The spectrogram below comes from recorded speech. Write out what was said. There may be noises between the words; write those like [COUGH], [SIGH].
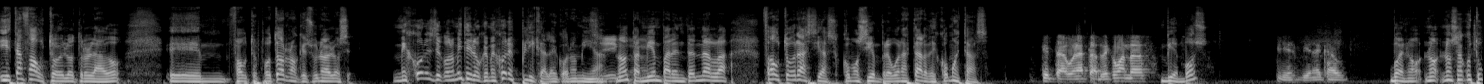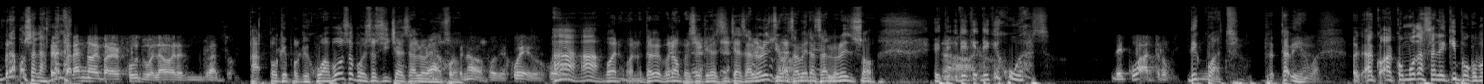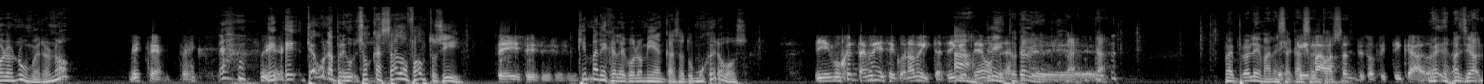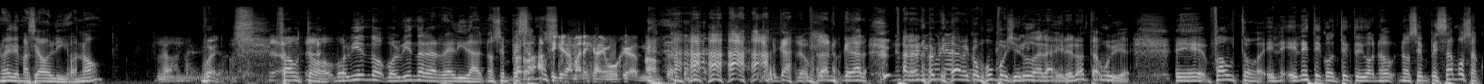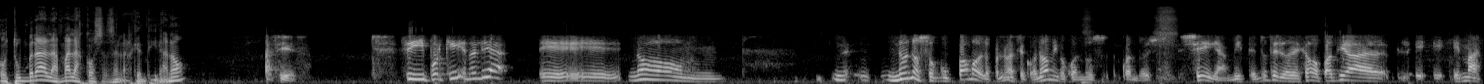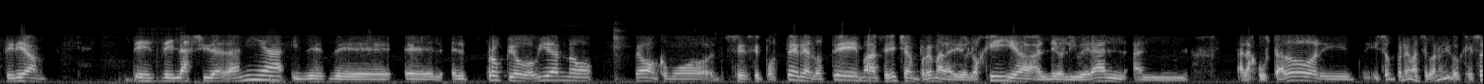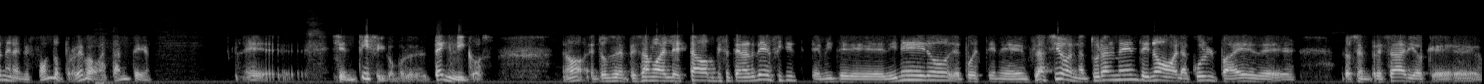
y está Fausto del otro lado, eh, Fausto Espotorno, que es uno de los mejores economistas y lo que mejor explica la economía, Sí, ¿no? claro. También para entenderla. Fausto, gracias, como siempre. Buenas tardes, ¿cómo estás? ¿Qué tal? Buenas tardes, ¿cómo andás? Bien, ¿vos? Bien, bien, acá. Bueno, no, nos acostumbramos a las malas... Preparándome para el fútbol ahora en un rato. Pa- ¿Por qué? ¿Porque jugás vos o porque sos hincha de San Lorenzo? No, porque juego. juego. Ah, ah, bueno, bueno, también, bueno, pensé que eras hincha de San Lorenzo y ibas a ver a San Lorenzo. Este, No, ¿de, qué, no. de qué jugás? De cuatro. De cuatro. Está bien. De cuatro. Ac- Acomodás al equipo como los números, ¿no? ¿Viste? Sí. [LAUGHS] Eh, eh, te hago una pregunta. ¿Sos casado, Fausto? Sí. Sí, sí, sí. ¿Quién maneja la economía en casa, tu mujer o vos? Y mi mujer también es economista, así que ah, tenemos listo, está bien. claro, de- claro. No hay problema en esa casa. entonces. bastante sofisticado. No hay demasiado, no hay demasiado lío, ¿no? No, no. Bueno, Fausto, volviendo, volviendo a la realidad, nos Perdón, empezamos. así que la maneja mi mujer, ¿no? [LAUGHS] claro, para no quedar, para no quedar como un pollerudo al aire, ¿no? Está muy bien. Eh, Fausto, en, en este contexto, digo, no- nos empezamos a acostumbrar a las malas cosas en la Argentina, ¿no? Así es. Sí, porque en realidad eh, no no nos ocupamos de los problemas económicos cuando cuando llegan, ¿viste? Entonces los dejamos patear. Eh, eh, Es más, te diría, desde la ciudadanía y desde el, propio gobierno, como se, se postergan los temas, se echan problemas a la ideología, al neoliberal, al, ajustador, y, y son problemas económicos que son en el fondo problemas bastante eh, científicos, técnicos. ¿no? Entonces empezamos, el Estado empieza a tener déficit, emite dinero, después tiene inflación, naturalmente, y no, la culpa es de los empresarios que,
